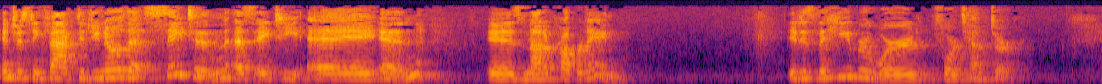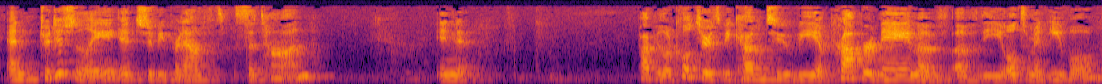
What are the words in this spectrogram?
Interesting fact, did you know that Satan, S-A-T-A-N, is not a proper name? It is the Hebrew word for tempter. And traditionally, it should be pronounced Satan. In popular culture, it's become to be a proper name of, of the ultimate evil.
